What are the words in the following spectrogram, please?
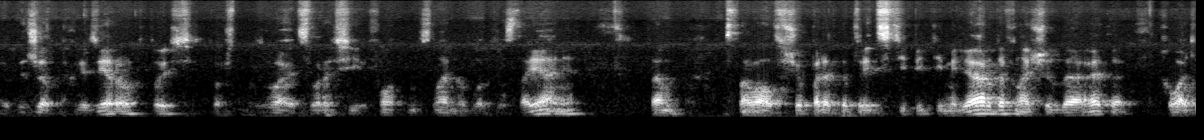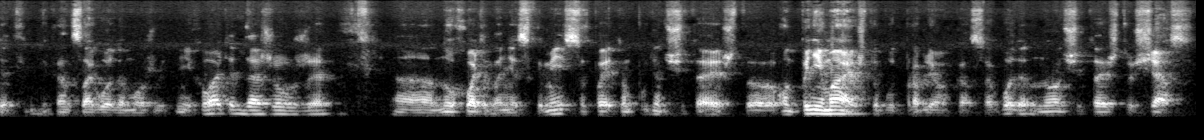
э, бюджетных резервах, то есть то, что называется в России фонд национального благосостояния. Там оставалось еще порядка 35 миллиардов, значит, да, это хватит до конца года, может быть, не хватит даже уже, э, но хватит на несколько месяцев, поэтому Путин считает, что он понимает, что будет проблема в конце года, но он считает, что сейчас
